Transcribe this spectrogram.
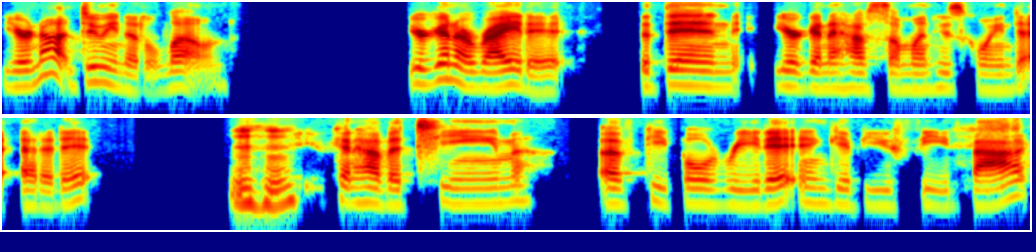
you're not doing it alone. You're going to write it, but then you're going to have someone who's going to edit it. Mhm. You can have a team of people read it and give you feedback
